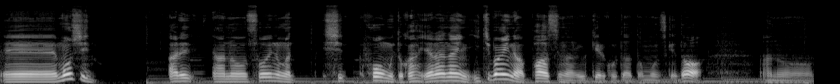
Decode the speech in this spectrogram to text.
えー、もしあれあのそういうのがしフォームとかやらない一番いいのはパーソナル受けることだと思うんですけどあの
